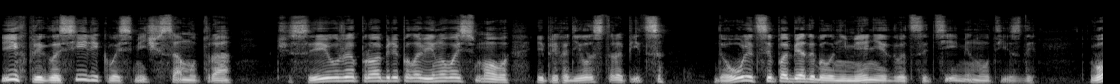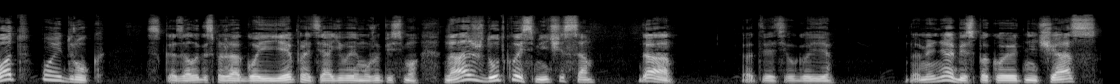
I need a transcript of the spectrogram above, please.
Их пригласили к восьми часам утра. Часы уже пробили половину восьмого, и приходилось торопиться. До улицы Победы было не менее двадцати минут езды. — Вот, мой друг, — сказала госпожа Гойе, протягивая мужу письмо, — нас ждут к восьми часам. — Да, — ответил Гойе, — но меня беспокоит не час,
